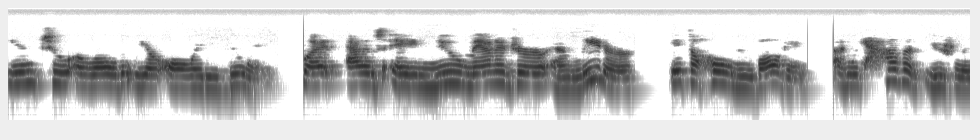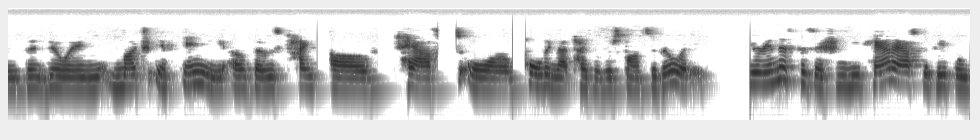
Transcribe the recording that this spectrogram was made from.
into a role that we are already doing. But as a new manager and leader, it's a whole new ballgame. And we haven't usually been doing much, if any, of those type of tasks or holding that type of responsibility you're in this position, you can't ask the people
